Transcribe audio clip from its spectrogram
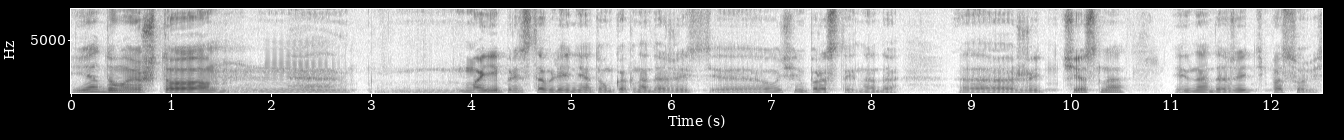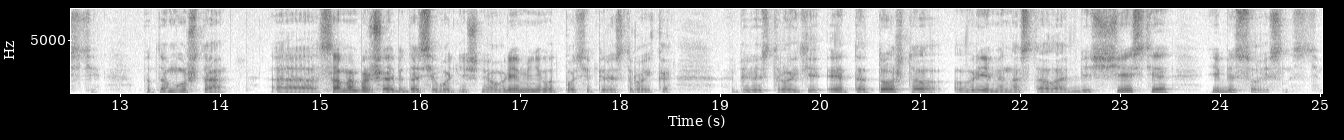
Я думаю, что э, мои представления о том, как надо жить, э, очень просты. Надо э, жить честно и надо жить по совести. Потому что самая большая беда сегодняшнего времени, вот после перестройка, перестройки, это то, что время настало бесчестие и бессовестность.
